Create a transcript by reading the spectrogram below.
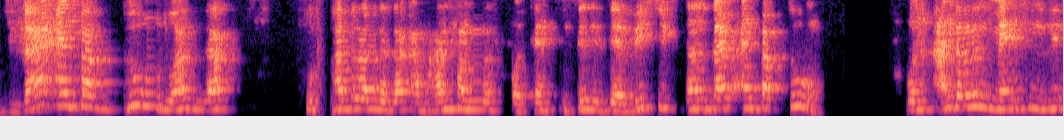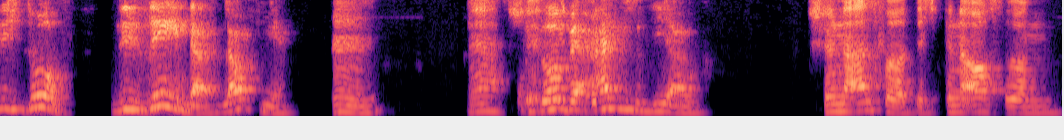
sei einfach du, du hast gesagt, du hast gerade gesagt, am Anfang, das Authentizität ist sehr wichtig, dann bleib einfach du. Und andere Menschen sind nicht doof. Sie sehen das, glaub mir. Mhm. Ja, schön. So beeinflusst du die auch. Schöne Antwort. Ich bin auch so ein,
